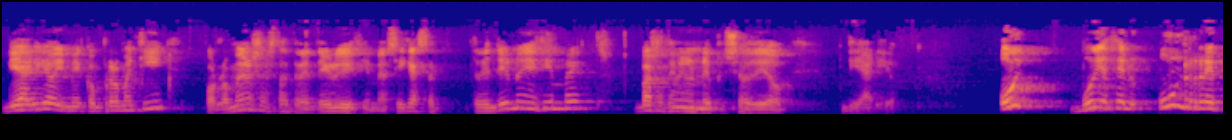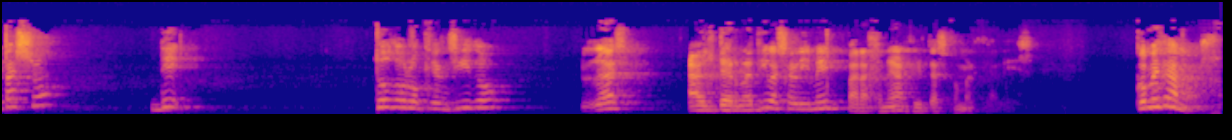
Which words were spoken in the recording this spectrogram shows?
diario y me comprometí por lo menos hasta 31 de diciembre. Así que hasta 31 de diciembre vas a tener un episodio diario. Hoy voy a hacer un repaso de todo lo que han sido las alternativas al email para generar citas comerciales. ¡Comenzamos!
